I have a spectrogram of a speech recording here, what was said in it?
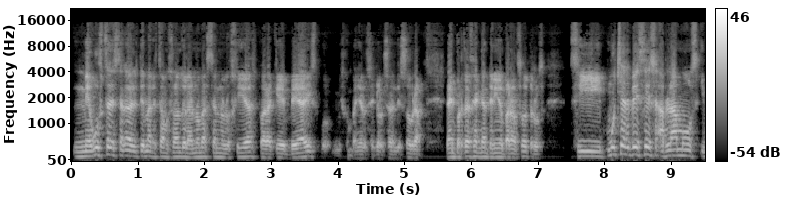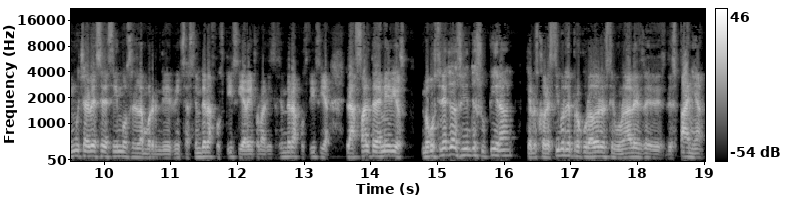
me gusta destacar el tema que estamos hablando de las nuevas tecnologías para que veáis, bueno, mis compañeros sé que lo saben de sobra, la importancia que han tenido para nosotros. Si muchas veces hablamos y muchas veces decimos de la modernización de la justicia, la informatización de la justicia, la falta de medios, me gustaría que los oyentes supieran que los colectivos de procuradores tribunales de, de España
